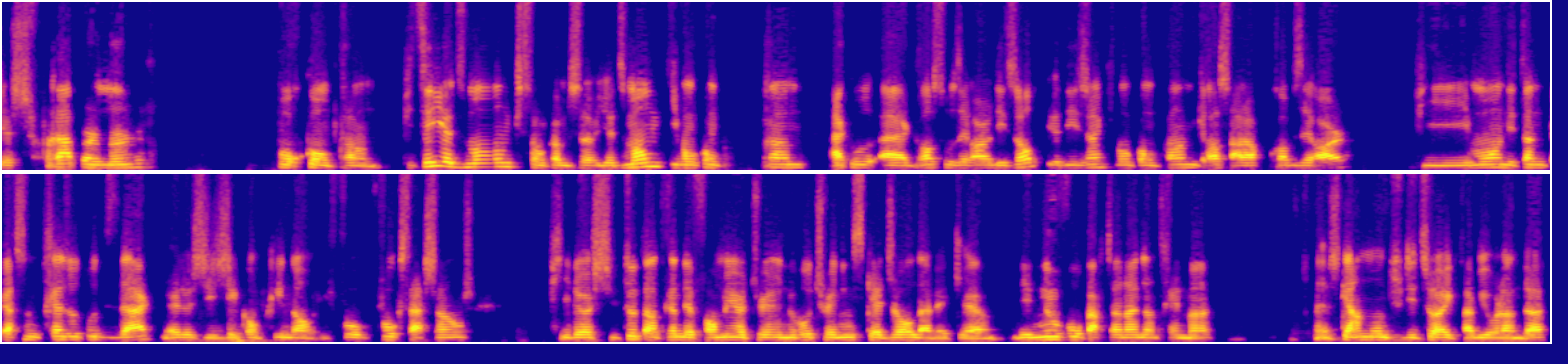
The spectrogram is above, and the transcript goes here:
que je frappe un mur pour comprendre. Puis tu sais, il y a du monde qui sont comme ça. Il y a du monde qui vont comprendre à, grâce aux erreurs des autres. Il y a des gens qui vont comprendre grâce à leurs propres erreurs. Puis moi, en étant une personne très autodidacte, ben j'ai compris non, il faut, faut que ça change. Puis là, je suis tout en train de former un, nouveau training schedule avec euh, des nouveaux partenaires d'entraînement. Je garde mon jiu-jitsu avec Fabio Hollanda,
